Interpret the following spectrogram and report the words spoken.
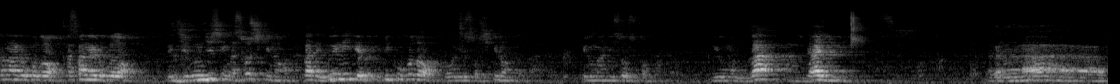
重なるほど重ねるほどで自分自身が組織の中で上に行けば行くほどそういう組織論とかヒューマンリソースとかいうものが大事になってきます。だから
